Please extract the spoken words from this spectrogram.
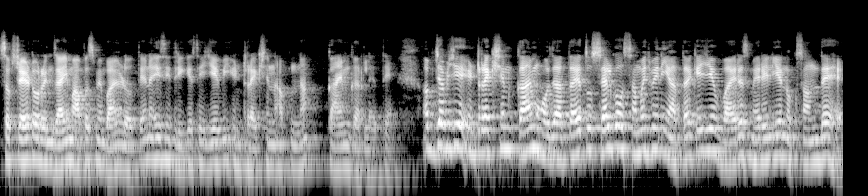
सबस्ट्रेट और एंजाइम आपस में बाइंड होते हैं ना, इसी तरीके से ये भी इंट्रैक्शन अपना कायम कर लेते हैं। अब जब ये इंट्रैक्शन कायम हो जाता है तो सेल को समझ में नहीं आता कि ये वायरस मेरे लिए नुकसानदेह है।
